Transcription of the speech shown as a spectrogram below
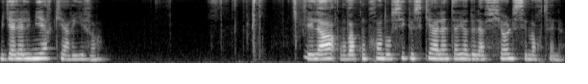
Mais il y a la lumière qui arrive. Hein. Et là, on va comprendre aussi que ce qui est à l'intérieur de la fiole, c'est mortel.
